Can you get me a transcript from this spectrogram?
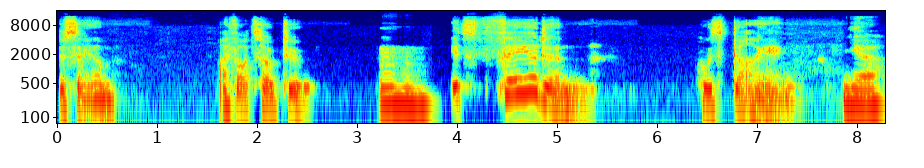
to Sam, I thought so too. hmm It's Theoden who's dying. Yeah.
